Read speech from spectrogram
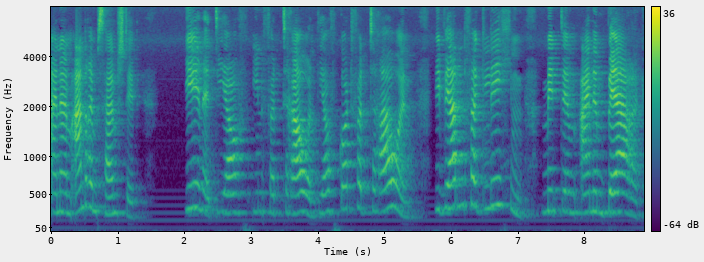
einem anderen Psalm steht, jene, die auf ihn vertrauen, die auf Gott vertrauen, die werden verglichen mit dem, einem Berg.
